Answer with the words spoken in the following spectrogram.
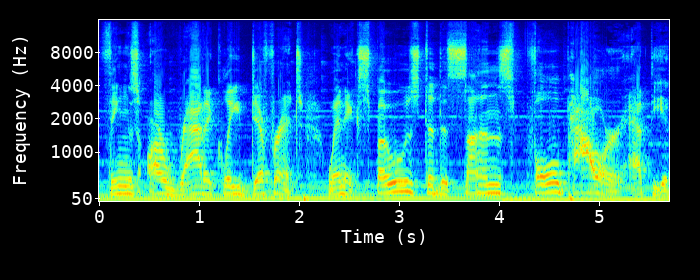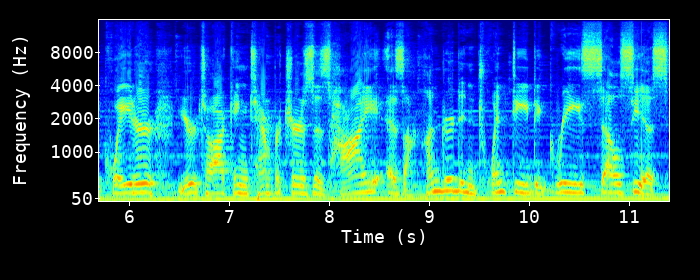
things are radically different. When exposed to the sun's full power at the equator, you're talking temperatures as high as 120 degrees Celsius,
